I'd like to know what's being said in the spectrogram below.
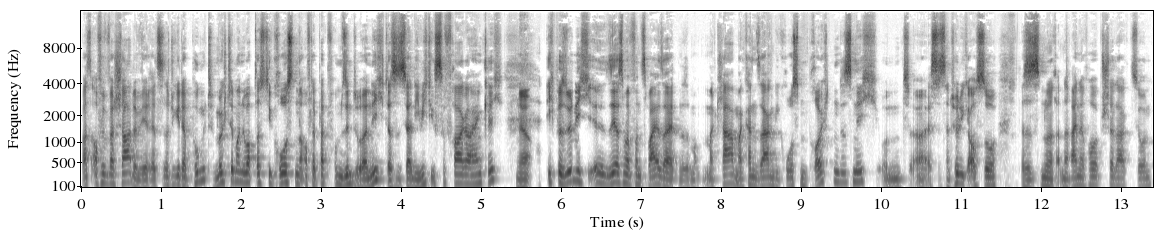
Was auf jeden Fall schade wäre. Jetzt ist natürlich der Punkt, möchte man überhaupt, dass die Großen auf der Plattform sind oder nicht? Das ist ja die wichtigste Frage eigentlich. Ja. Ich persönlich äh, sehe es mal von zwei Seiten. Also mal klar, man kann sagen, die Großen bräuchten das nicht. Und äh, es ist natürlich auch so, das ist nur eine reine Vorbestelleraktion.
